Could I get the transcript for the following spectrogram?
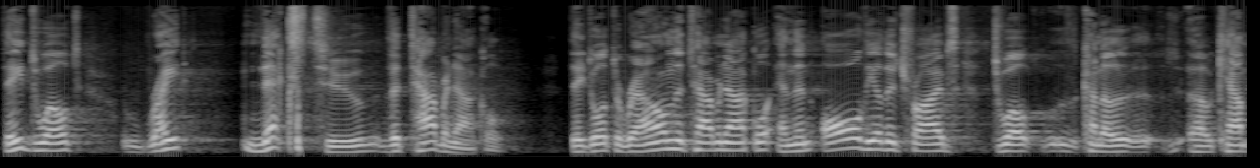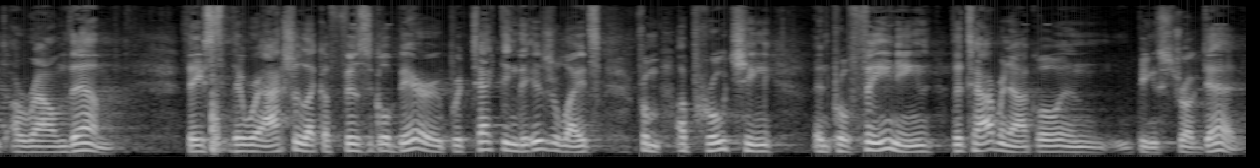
They dwelt right next to the tabernacle. They dwelt around the tabernacle, and then all the other tribes dwelt, kind of uh, camped around them. They, they were actually like a physical barrier protecting the Israelites from approaching and profaning the tabernacle and being struck dead.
